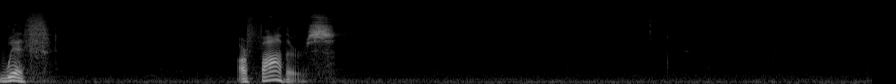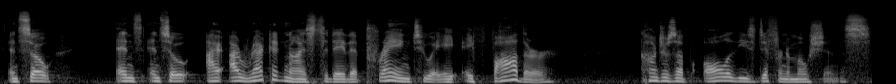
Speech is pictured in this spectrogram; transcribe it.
with our fathers. And so, and, and so I, I recognize today that praying to a, a father conjures up all of these different emotions.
